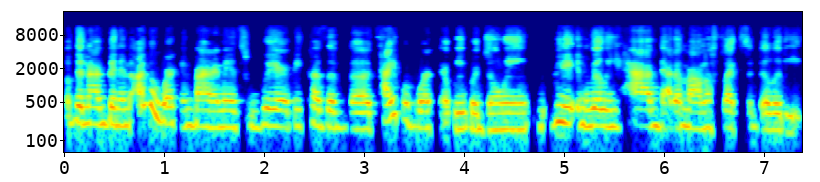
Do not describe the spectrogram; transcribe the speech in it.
But then I've been in other work environments where, because of the type of work that we were doing, we didn't really have that amount of flexibility.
